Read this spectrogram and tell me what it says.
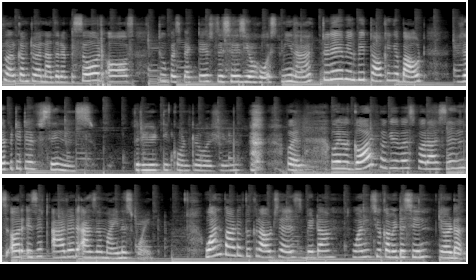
welcome to another episode of Two Perspectives. This is your host Meena. Today we'll be talking about repetitive sins. Pretty controversial. well, will God forgive us for our sins or is it added as a minus point? One part of the crowd says, Beta, once you commit a sin, you're done.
